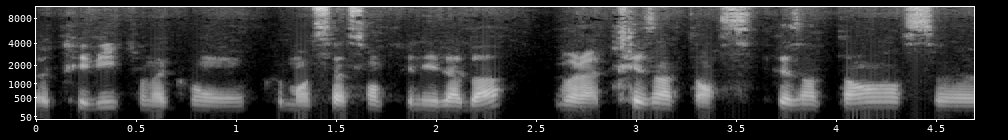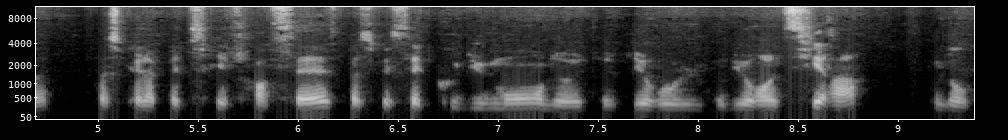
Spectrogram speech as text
euh, très vite, on a commencé à s'entraîner là-bas. Voilà, très intense, très intense, euh, parce que la pâtisserie française, parce que cette Coupe du Monde déroule durant le CIRA. Donc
